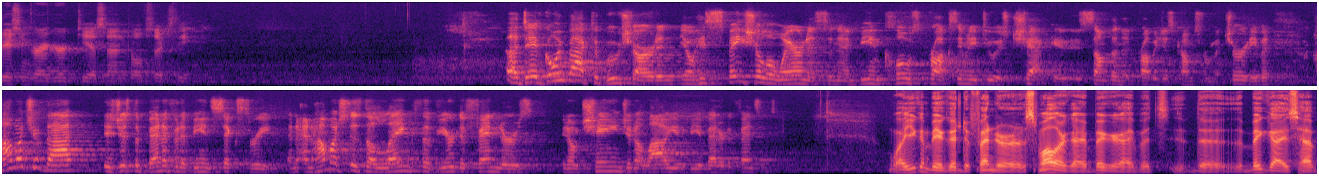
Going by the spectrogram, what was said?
Jason Gregor, TSN twelve sixty. Uh, Dave, going back to Bouchard and you know his spatial awareness and, and being close proximity to his check is, is, something that probably just comes from maturity. But how much of that is just the benefit of being six three, and and how much does the length of your defenders you know change and allow you to be a better defensive team? Well, you can be a good defender, a smaller guy, a bigger guy, but the the big guys have.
